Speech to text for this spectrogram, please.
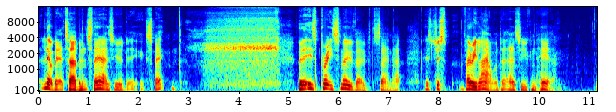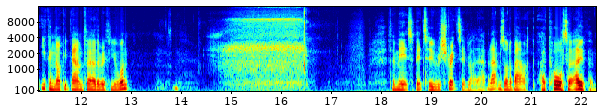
a little bit of turbulence there, as you'd expect. But it is pretty smooth, though, saying that. It's just very loud, as you can hear. You can knock it down further if you want. For me, it's a bit too restrictive like that, but that was on about a quarter open.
